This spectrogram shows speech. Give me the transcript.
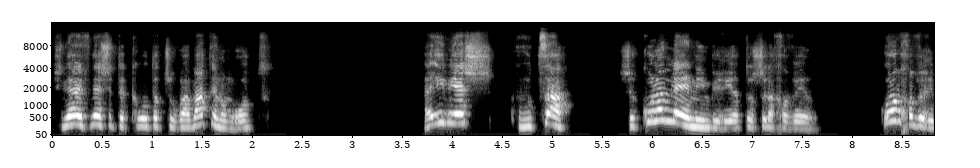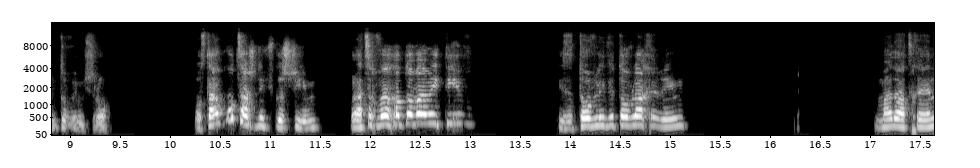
שנייה לפני שתקראו את התשובה, מה אתן אומרות? האם יש קבוצה שכולם נהנים בראייתו של החבר, כולם חברים טובים שלו, או סתם קבוצה שנפגשים, אולי צריך לברך אותו ואמיתיו, כי זה טוב לי וטוב לאחרים. מה דעתכן?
